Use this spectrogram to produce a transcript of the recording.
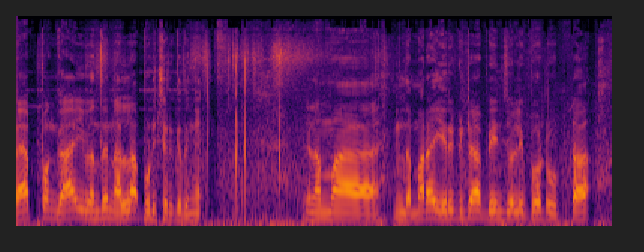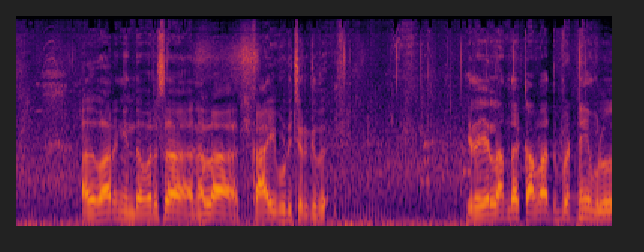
வேப்பங்காய் வந்து நல்லா பிடிச்சிருக்குதுங்க. நம்ம இந்த மரம் இருக்கட்டும் அப்படின்னு சொல்லி போட்டு விட்டா அது பாருங்க இந்த வருஷம் நல்லா காய் பிடிச்சிருக்குது. இதையெல்லாம் தான் கவாத்து பண்ணி உள்ள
